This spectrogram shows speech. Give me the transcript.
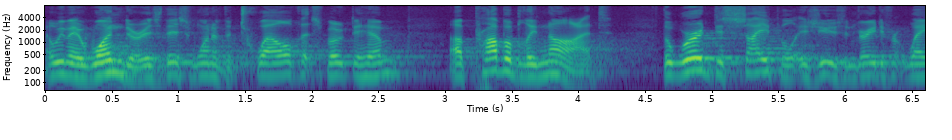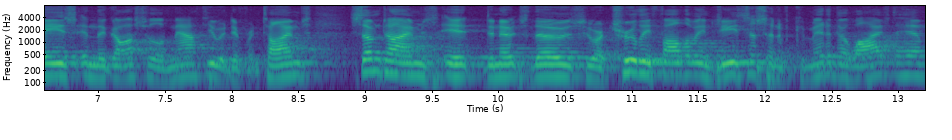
And we may wonder is this one of the 12 that spoke to him? Uh, probably not. The word disciple is used in very different ways in the Gospel of Matthew at different times. Sometimes it denotes those who are truly following Jesus and have committed their lives to him.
